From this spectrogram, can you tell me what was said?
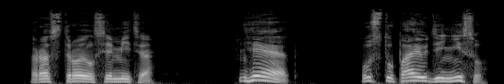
— расстроился Митя. — Нет, уступаю Денису.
